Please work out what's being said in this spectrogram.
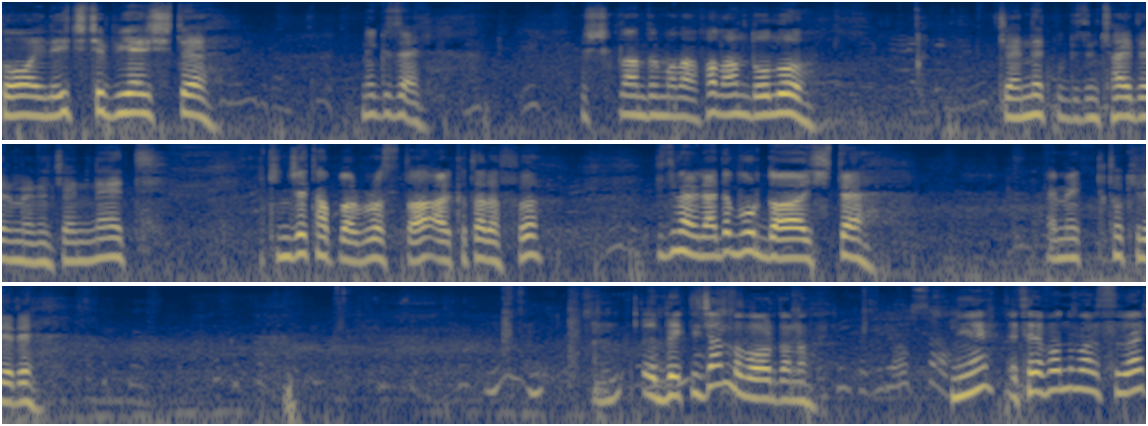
Doğayla iç içe bir yer işte. Ne güzel. Işıklandırmalar falan dolu. Cennet bu bizim çay dermeni. Cennet. İkinci etaplar burası da arka tarafı. Bizim evler de burada işte. Emekli tokileri. E, Bekleyeceğim baba orada onu. Yoksa Niye? E telefon numarası ver.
